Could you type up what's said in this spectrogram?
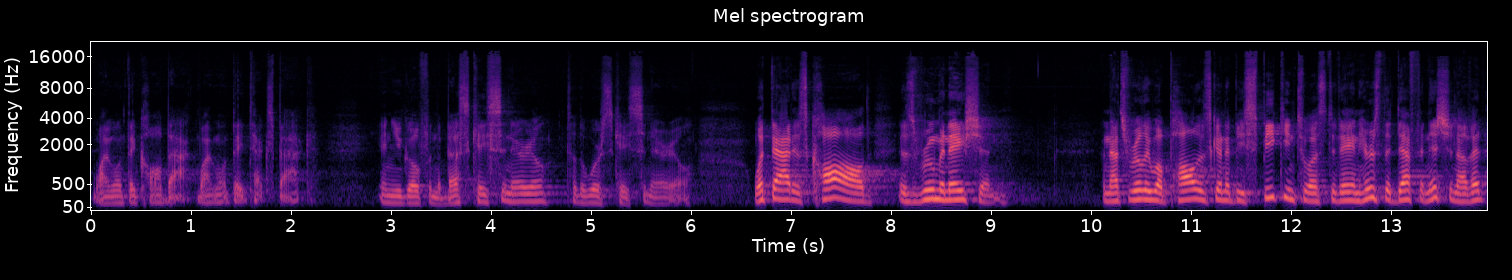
Why won't they call back? Why won't they text back? And you go from the best case scenario to the worst case scenario. What that is called is rumination. And that's really what Paul is going to be speaking to us today. And here's the definition of it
